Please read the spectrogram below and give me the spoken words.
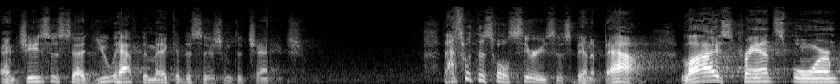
And Jesus said, You have to make a decision to change. That's what this whole series has been about lives transformed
